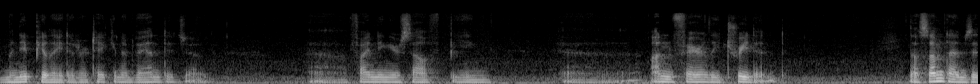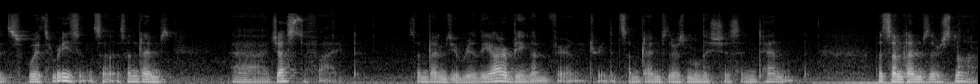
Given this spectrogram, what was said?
manipulated or taken advantage of, uh, finding yourself being uh, unfairly treated, now sometimes it's with reason, sometimes uh, justified. Sometimes you really are being unfairly treated. Sometimes there's malicious intent. But sometimes there's not.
